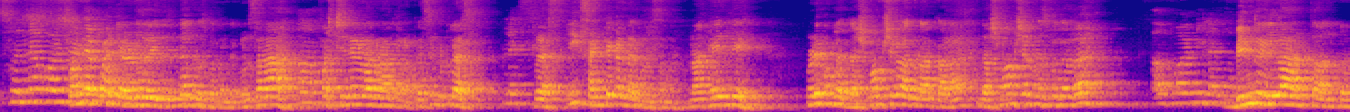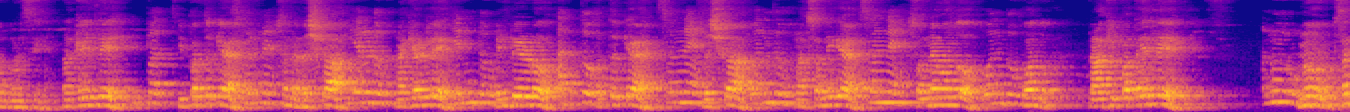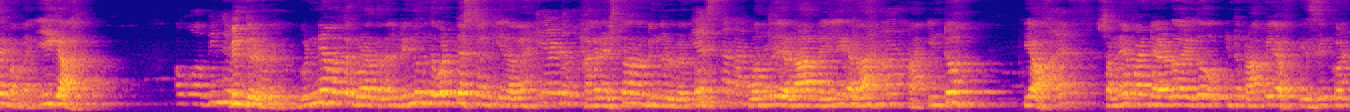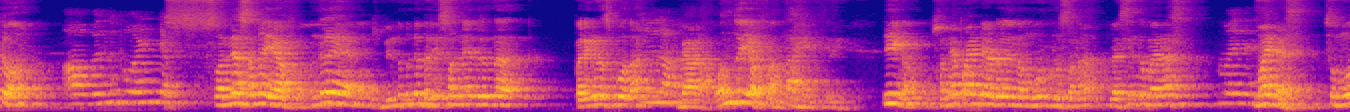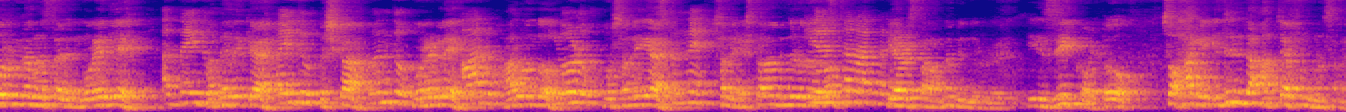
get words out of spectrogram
ಸೊನ್ನೆ ಪಾಯಿಂಟ್ ಎರಡು. ಐದರಿಂದ ಗುಣಿಸ್ಬೇಕಂತ. ಗುಣಿಸೋಣ? ಫಸ್ಟ್ ಚಿಹ್ನೆಗಳ ಗುಣಾಕಾರ ಪ್ಲಸ್ ಇಂಟು ಪ್ಲಸ್ ಪ್ಲಸ್ ಈಗ ಸಂಖ್ಯೆಗಳನ್ನ ಗುಣಿಸೋಣ. ನಾಲ್ಕೈದ್ಲಿ. ನೋಡಿ ಮಕ್ಕಳ ದಶಮಾಂಶಗಳ ಗುಣಾಕಾರ. ದಶಮಾಂಶ ಗುಣಿಸ್ಬೇಕಂದ್ರೆ? ಬಿಂದು ಇಲ್ಲ ಅಂತ ಅನ್ಕೊಂಡು ಗುಣಿಸಿ ನಾಲ್ಕೈದ್ಲಿ ಇಪ್ಪತ್ತು. ಇಪ್ಪತ್ತಕ್ಕೆ? ಸೊನ್ನೆ. ಸೊನ್ನೆ. ದಶಕ? ಎರಡು. ನಾಲ್ಕೆರಡ್ಲಿ ಎಂಟು. ಎಂಟು ಎರಡು? ಹತ್ತು. ಹತ್ತಕ್ಕೆ? ಸೊನ್ನೆ. ದಶಕ? ಒಂದು. ನಾಲ್ಕು ಸೊನ್ನೆಗೆ? ಸೊನ್ನೆ. ಸೊನ್ನೆ ಒಂದು? ಒಂದು. ಒಂದು. ನಾಲ್ಕು ಇಪ್ಪತ್ತೈದು ನೂರು. ಸರಿ ಮಕ್ಕಳ ಈಗ. ಬಿಂದು ಇಡಬೇಕು ಗುಣ್ಯ ಮತ್ತು ಗುಣಕದಲ್ಲಿ ಬಿಂದು ಮತ್ತೆ ಒಟ್ಟು ಎಷ್ಟು ಅಂಕಿ ಇದಾವೆ? ಎರಡು. ಹಾಗಾದ್ರೆ ಎಷ್ಟು ಸ್ಥಾನ ಬಿಂದು ಇಡಬೇಕು? ಒಂದು ಎರಡು ಆರು ಇಲ್ಲಿಗಲ್ಲ. Into F. ಸೊನ್ನೆ ಪಾಯಿಂಟ್ ಎರಡು ಐದು ಇಂಟು ನಾಲ್ಕು ಎಫ್ ಇಸ್ ಈಕ್ವಲ್ ಟು ಒಂದು ಪಾಯಿಂಟ್ ಸೊನ್ನೆ ಸೊನ್ನೆ ಎಫ್ ಅಂದ್ರೆ ಬಿಂದು ಮುಂದೆ ಬರೀ ಸೊನ್ನೆ ಇದ್ರಿಂದ ಪರಿಗಣಿಸ್ಬೋದಾ. ಬೇಡ. ಒಂದು ಎಫ್ ಅಂತ ಹೇಳ್ತೀವಿ ಈಗ ಸೊನ್ನೆ ಪಾಯಿಂಟ್ ಎರಡು ಇಂದ ಮೂರು ಗುಣಿಸೋಣ. Plus into minus minus so ಮೂರರಿಂದ ಗುಣಿಸ್ತಾ ಇದ್ದೀನಿ. ಮೂರೈದ್ಲಿ ಹದಿನೈದು. ಹದಿನೈದಕ್ಕೆ? ಐದು. ದಶಕ ಒಂದು. ಮೂರೈದ್ಲಿ ಆರು. ಒಂದು? ಏಳು. ಮೂರು ಸೊನ್ನೆಗೆ? ಸೊನ್ನೆ. ಸೊನ್ನೆ. ಎಷ್ಟು ಸ್ಥಾನ ಬಿಂದು ಇಡಬೇಕು. ಎರಡು ಸ್ಥಾನ ಬಿಂದು ಇಡಬೇಕು ಈಸ್ ಈಕ್ವಲ್ ಟು ಸೊ ಹಾಗೆ ಇದರಿಂದ ಹತ್ತು ಎಫ್ ಗುಣಿಸೋಣ.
